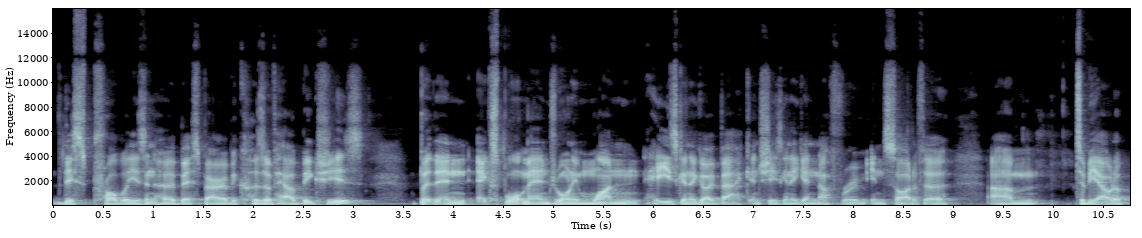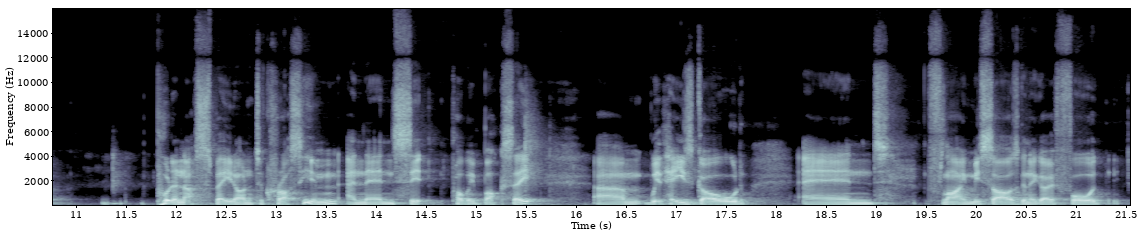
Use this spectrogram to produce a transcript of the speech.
this probably isn't her best barrier because of how big she is. But then Export Man drawn in one, he's going to go back, and she's going to get enough room inside of her um, to be able to put enough speed on to cross him and then sit probably box seat. Um, with He's Gold and Flying Missile is going to go forward.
